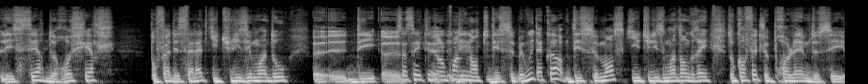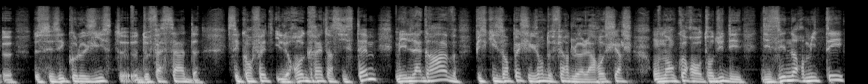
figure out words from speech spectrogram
les serres de recherche pour faire des salades qui utilisaient moins d'eau, euh, des euh, Ça, ça a été dans le euh, coin de Nantes. des oui, d'accord, des semences qui utilisent moins d'engrais. Donc en fait, le problème de ces euh, de ces écologistes de façade, c'est qu'en fait, ils regrettent un système, mais ils l'aggravent puisqu'ils empêchent les gens de faire de la recherche. On a encore entendu des, des énormités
